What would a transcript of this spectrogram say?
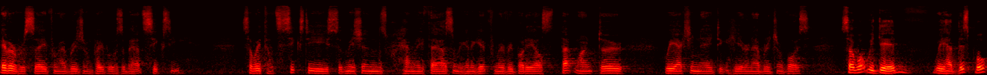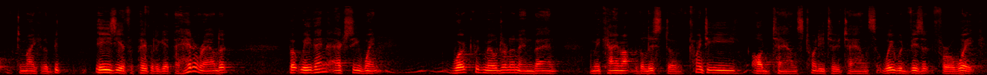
ever received from Aboriginal people was about 60. So we thought 60 submissions, how many thousand we're we going to get from everybody else? That won't do. We actually need to hear an Aboriginal voice. So what we did, we had this book to make it a bit easier for people to get their head around it, but we then actually went, worked with MLDRIN and NBAN, and we came up with a list of 20 odd towns, 22 towns that we would visit for a week.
